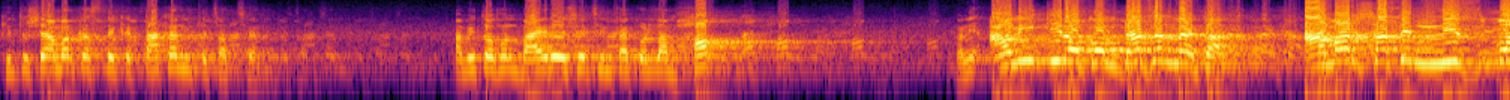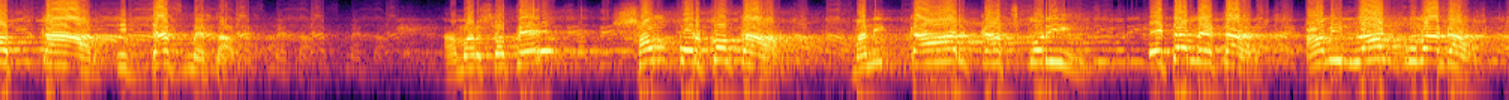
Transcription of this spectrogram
কিন্তু সে আমার কাছ থেকে টাকা নিতে চাচ্ছে না। আমি তখন বাইরে এসে চিন্তা করলাম, হক? মানে আমি কি রকম ডাজেন্ট ম্যাটার আমার সাথে নিজবত কার? ইট ডাজ ম্যাটার আমার সাথে সম্পর্ক কার? মানে কার কাজ করি? এটা ম্যাটার আমি লাখ গুণাগার।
